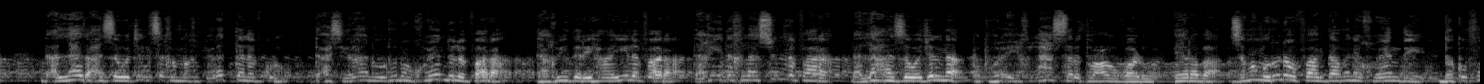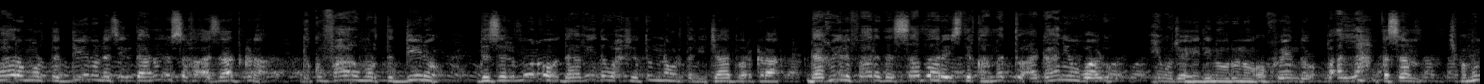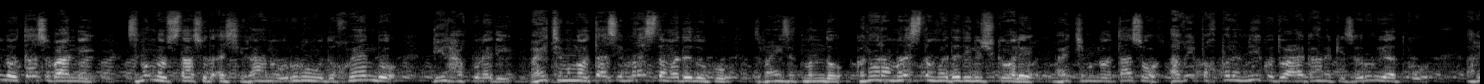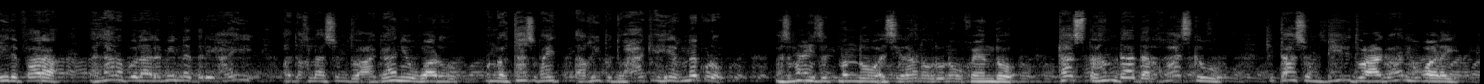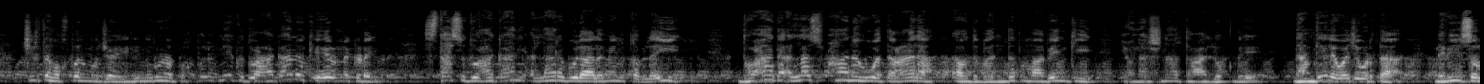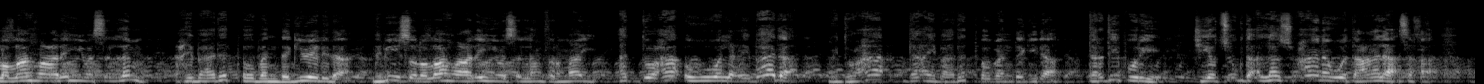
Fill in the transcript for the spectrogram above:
د الله عزوجل څخه مغفرت طلب کړو، د اسیرانو ورونو او خویندو لپاره د هغوی د رهایی لپاره د هغوی د خلاصون لپاره د الله عز وجل نه په پوره اخلاص سره دعا وغواړو ای ربه زموږ ورونه او پاک دامنې خویندې د کفارو مرتدینو له زندانونو څخه آزاد کړه د کفارو مرتدینو د ظلمونو د هغوی د وحشتونو نه ورته نجات ورکړه د هغوی لپاره د صبر او استقامت دعاګانې وغواړو ای مجاهدینو ورونو او خویندو په الله قسم چې په موږ او تاسو باندې زموږ او ستاسو د اسیرانو ورونو د خویندو ډیر حقونه دي باید چې موږ او تاسو مرسته مدد وکړو زما عزتمندو که نوره مرسته مدد یې نشو کولی باید چې موږ او تاسو هغوی په خپلو نیکو دعاګانو کې ضرور یاد کړو هغوی دپاره د الله رب العالمین نه د رهایي او د خلاصون دعاګانې وغواړو موږ او تاسو باید هغوی په دعا کې هیر نه کړو او زما عزتمندو اسیرانو ورونو خویندو تاسو ته هم دا درخواست کوو چې تاسو هم ډېرې دعاګانې وغواړئ، چېرته مو خپل مجاهدین وروڼه په خپلو نېکو دعاګانو کې هېر نه کړئ، ستاسو دعاګانې الله رب العالمین قبلوي، دعا د الله سبحانه وتعالی او د بنده په مابین کې یو ناشنا تعلق دی، د همدې له وجې ورته نبي صلی الله علیه وسلم عبادت او بندګي ویلې ده، نبي صلی الله علیه وسلم فرمایي، الدعاء هو العباده، وایي دعا. دا عبادت او بندګي ده تر دې پوري چې یو څوک د الله سبحانه و تعالی څخه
